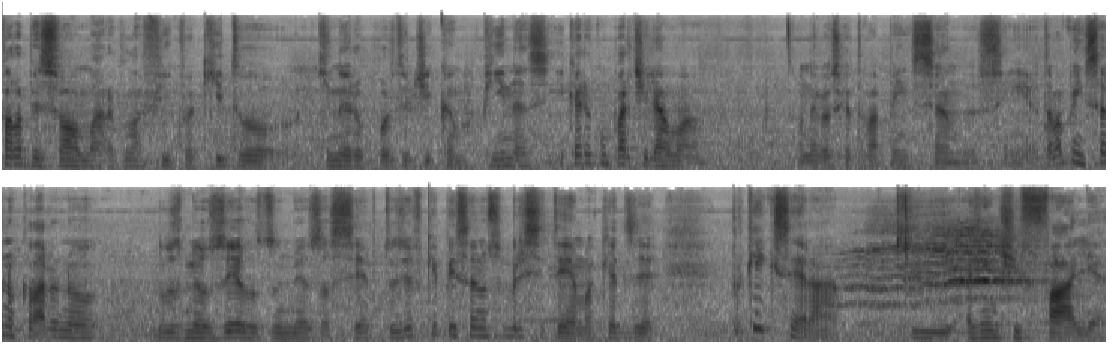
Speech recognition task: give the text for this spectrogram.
Fala pessoal, Marco Lafico aqui, tô aqui no aeroporto de Campinas e quero compartilhar uma, um negócio que eu tava pensando, assim. Eu tava pensando, claro, no, nos meus erros, nos meus acertos, e eu fiquei pensando sobre esse tema, quer dizer, por que que será que a gente falha?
